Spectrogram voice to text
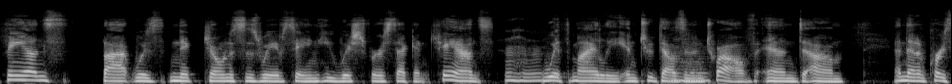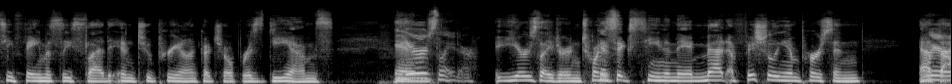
fans thought was Nick Jonas's way of saying he wished for a second chance Mm-hmm. with Miley in 2012. And um, and then of course he famously slid into Priyanka Chopra's DMs Years later. years later in 2016 and they met officially in person at Wearing- the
